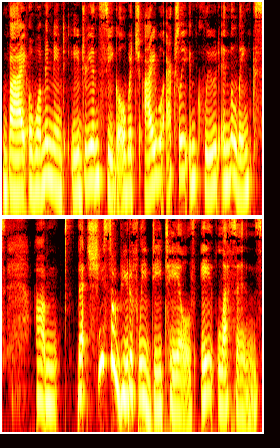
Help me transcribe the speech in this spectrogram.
by a woman named Adrienne Siegel, which I will actually include in the links. Um, that she so beautifully details eight lessons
